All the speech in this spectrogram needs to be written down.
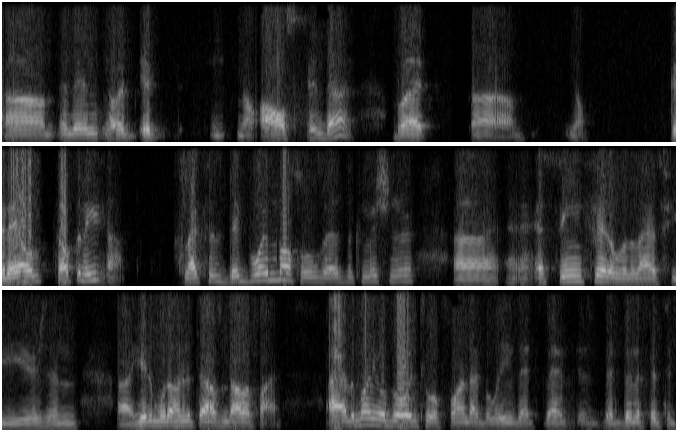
um, and then you know it, it you know all and done. But um, you know, Goodell felt the need up, flex his big boy muscles as the commissioner uh, has seen fit over the last few years, and uh, hit him with a hundred thousand dollar fine. Uh, the money will go into a fund, I believe, that that is, that benefits a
